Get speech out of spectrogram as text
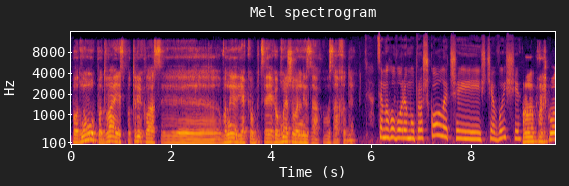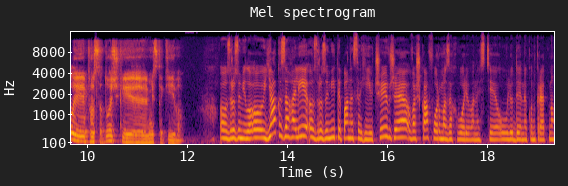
по одному, по два, є по три класи. е, Вони як це як обмежувальні зах- заходи. Це ми говоримо про школи чи ще вищі? Про, про школи і про садочки міста Києва. О, зрозуміло. О, як взагалі зрозуміти, пане Сергію, чи вже важка форма захворюваності у людини конкретно?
